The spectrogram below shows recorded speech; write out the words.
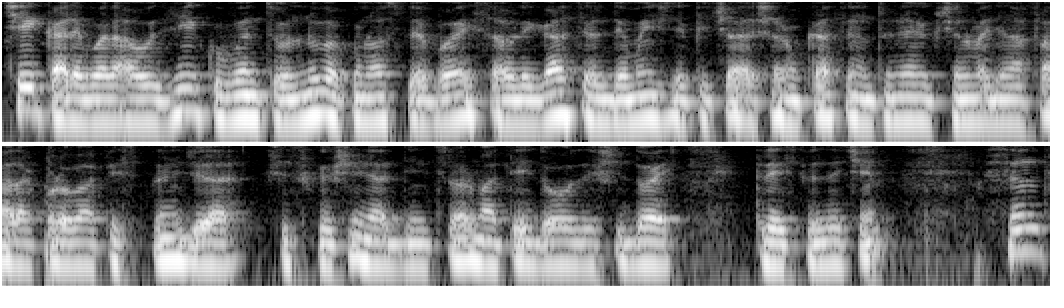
cei care vor auzi cuvântul nu vă cunosc pe voi sau legați-l de mâini și de picioare și aruncați în întuneric cel mai din afară, acolo va fi sprângerea și scârșirea dinților, Matei 22, 13, sunt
